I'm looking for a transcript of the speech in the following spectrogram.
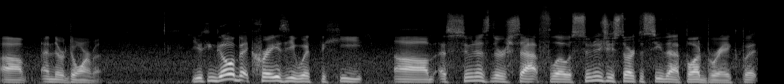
um, and they're dormant. You can go a bit crazy with the heat um, as soon as there's sap flow, as soon as you start to see that bud break. But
